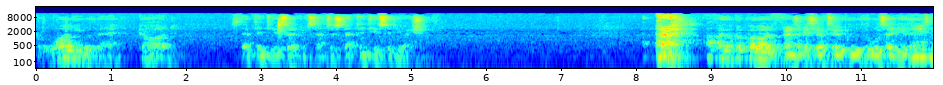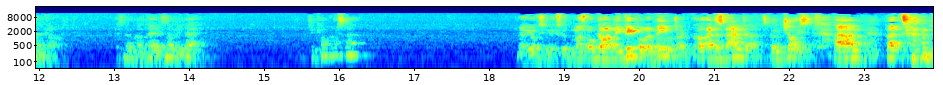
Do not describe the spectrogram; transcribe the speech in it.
But while you were there, God stepped into your circumstances, stepped into your situation. I've got quite a lot of friends, I guess you have too, who, who will say to you, there isn't a God. There's no God there, there's nobody there. Did you come across that? You obviously mix with much more godly people than me, which I quite understand. It's a good choice. Um, but, um,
